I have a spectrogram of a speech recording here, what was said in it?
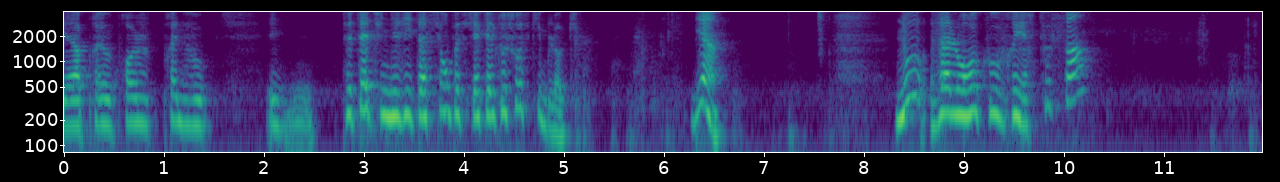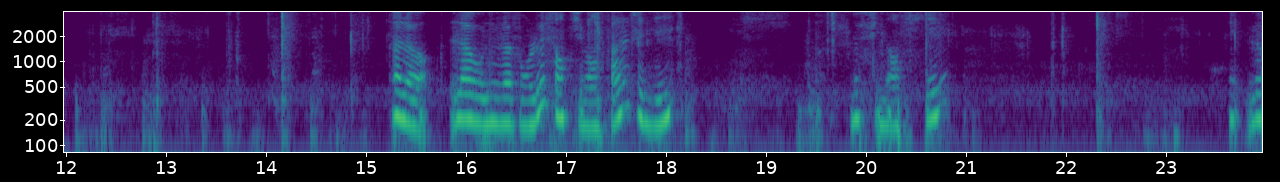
est après, proche, près de vous. Peut-être une hésitation parce qu'il y a quelque chose qui bloque. Bien. Nous allons recouvrir tout ça. Alors, là où nous avons le sentimental, j'ai dit, le financier et le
